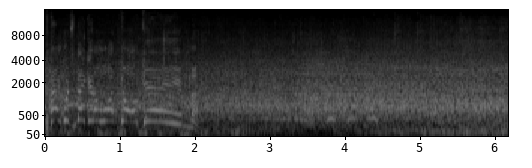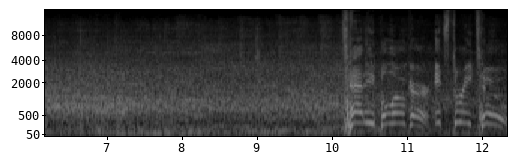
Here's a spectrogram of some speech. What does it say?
Penguins make it a one-goal game. Teddy Blueger. It's 3-2.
